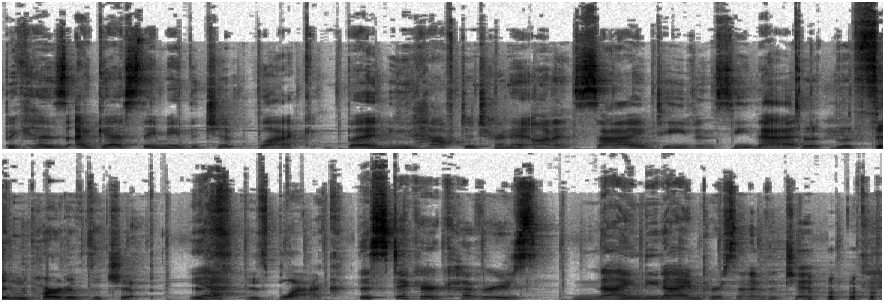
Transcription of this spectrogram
Because I guess they made the chip black, but you mm. have to turn it on its side to even see that. the, the thin part of the chip is, Yeah. is black. The sticker covers 99% of the chip,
